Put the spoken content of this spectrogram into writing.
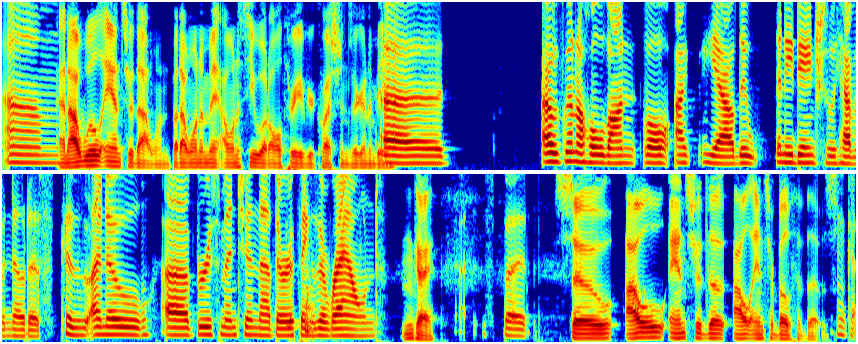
Um And I will answer that one, but I want to ma- I want to see what all three of your questions are going to be. uh I was gonna hold on. Well, I yeah, I'll do any dangers we haven't noticed because I know uh, Bruce mentioned that there are things around, okay. but So I'll answer the I'll answer both of those. Okay.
